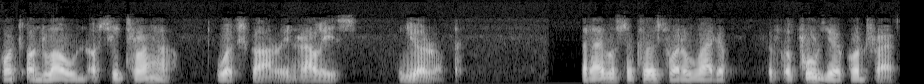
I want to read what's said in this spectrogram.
got on loan a Citroën works car in rallies in Europe. But I was the first one who had a, a full year contract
